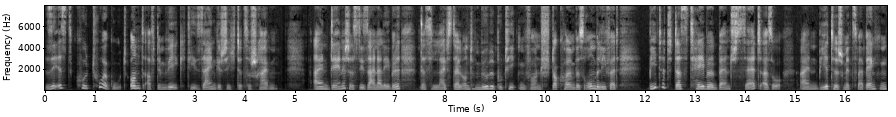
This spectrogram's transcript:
Sie ist Kulturgut und auf dem Weg, Designgeschichte zu schreiben. Ein dänisches Designerlabel, das Lifestyle- und Möbelboutiquen von Stockholm bis Rom beliefert, bietet das Table Bench Set, also ein Biertisch mit zwei Bänken,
